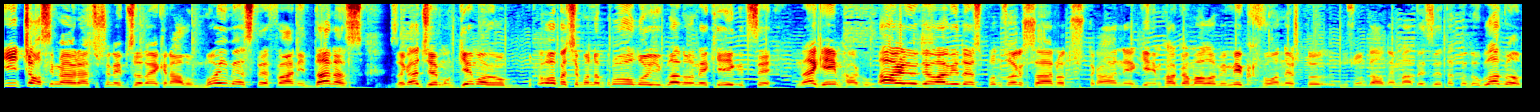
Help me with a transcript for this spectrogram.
I čao svima, evo nas još epizoda na kanalu, moje ime je Stefan i danas zarađujemo gemove, probat ćemo na brolu i uglavnom neke igrice na Gamehagu. Ali ljudi, ovaj video je sponzorisan od strane Gamehaga, malo mi mikrofon nešto zunda, ali nema veze, tako da uglavnom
